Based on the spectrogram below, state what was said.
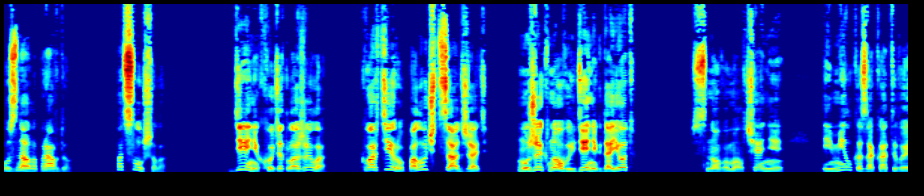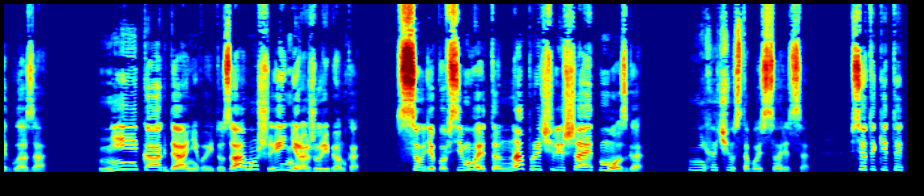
Узнала правду. Подслушала. Денег хоть отложила? Квартиру получится отжать? Мужик новый денег дает?» Снова молчание, и Милка закатывает глаза. «Никогда не выйду замуж и не рожу ребенка. Судя по всему, это напрочь лишает мозга». «Не хочу с тобой ссориться. Все-таки ты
